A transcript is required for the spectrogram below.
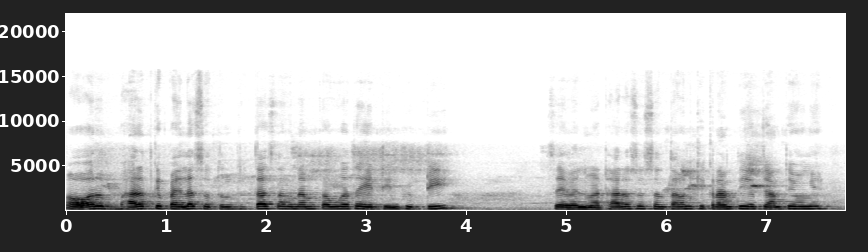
और भारत के पहला स्वतंत्रता संग्राम कब हुआ था? एटीन फिफ्टी सेवन में। अठारह सौ संतावन की क्रांति, आप जानते होंगे।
